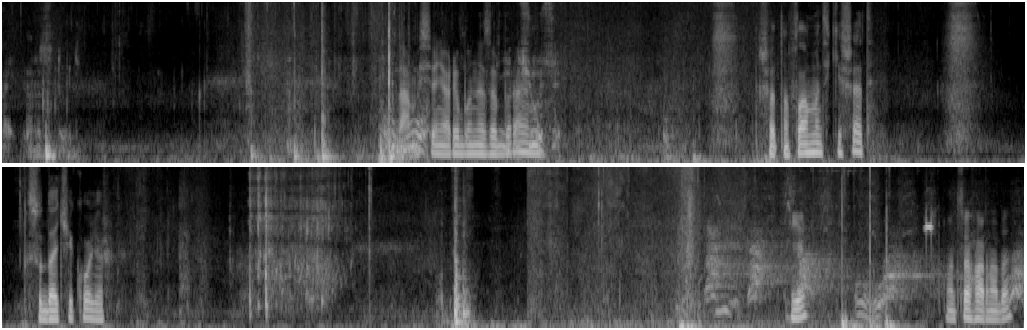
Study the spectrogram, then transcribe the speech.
Хай ростуть. Да, ми сьогодні рибу не забираємо. Що там, флагманський шет? Судачий колір. Є? Оце гарно, так? Да?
